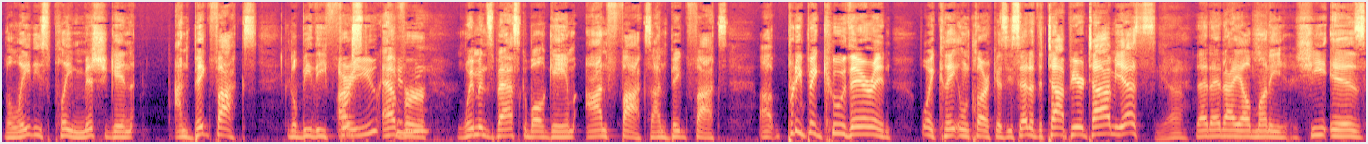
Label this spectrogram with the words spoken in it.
The ladies play Michigan on Big Fox. It'll be the first you ever women's basketball game on Fox, on Big Fox. Uh, pretty big coup there. And boy, Caitlin Clark, as he said at the top here, Tom, yes, Yeah. that NIL money, she is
